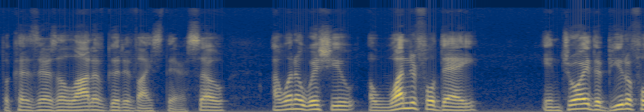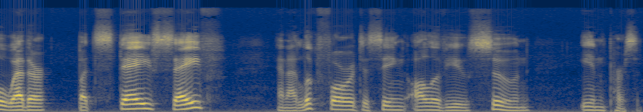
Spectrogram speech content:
because there's a lot of good advice there. So I want to wish you a wonderful day. Enjoy the beautiful weather, but stay safe. And I look forward to seeing all of you soon in person.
